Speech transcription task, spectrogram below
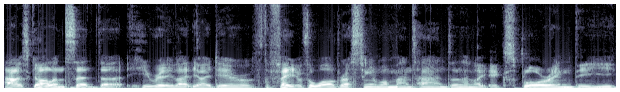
alex garland said that he really liked the idea of the fate of the world resting in one man's hands and then like exploring the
